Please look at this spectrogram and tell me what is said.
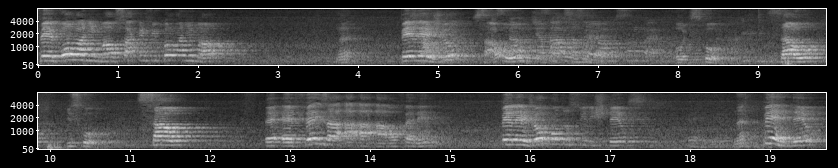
pegou o animal, sacrificou o animal, né? pelejou, Saul, tinha falado Samuel. Oh, desculpa. Saul, desculpa. Saul é, é, fez a, a, a- oferenda, pelejou contra os filisteus, né? perdeu.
